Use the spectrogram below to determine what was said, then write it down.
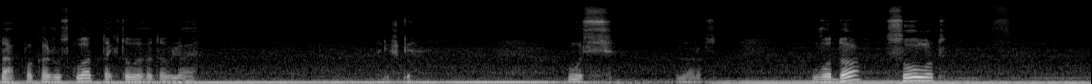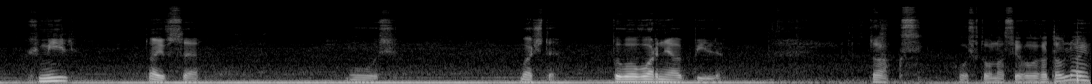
Так, покажу склад та й хто виготовляє. Трішки. Ось. Зараз. Вода, солод, хміль та й все. Ось. Бачите, пивоварня опілля. Такс. Ось хто у нас його виготовляє.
